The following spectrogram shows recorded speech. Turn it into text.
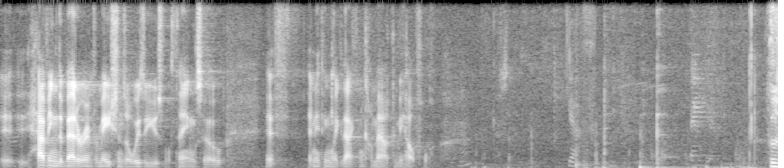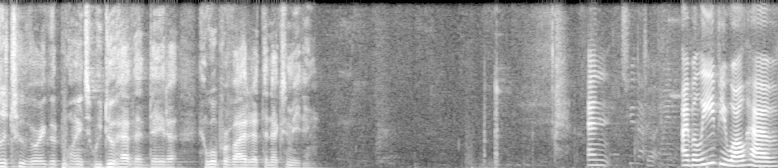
it, having the better information is always a useful thing. So if anything like that can come out, can be helpful. Yes. Those are two very good points. We do have that data, and we'll provide it at the next meeting. And I believe you all have,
